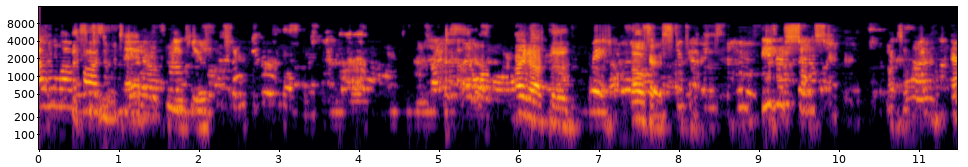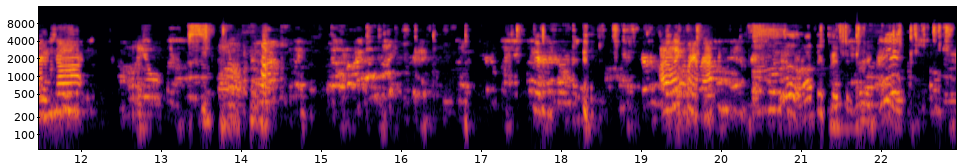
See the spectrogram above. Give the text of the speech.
I love positive Potato. Thank you. I might have to, Wait. okay. These are so stupid. They're not real lips. They're- I like my wrapping. Yeah, I think that's very cool.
